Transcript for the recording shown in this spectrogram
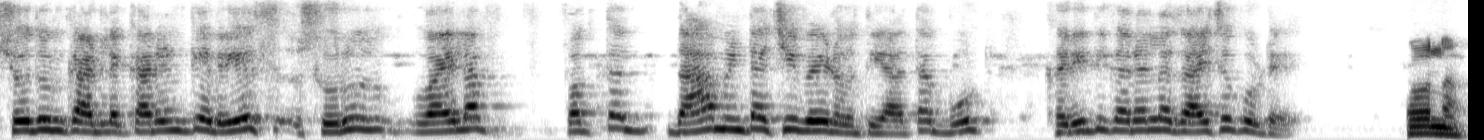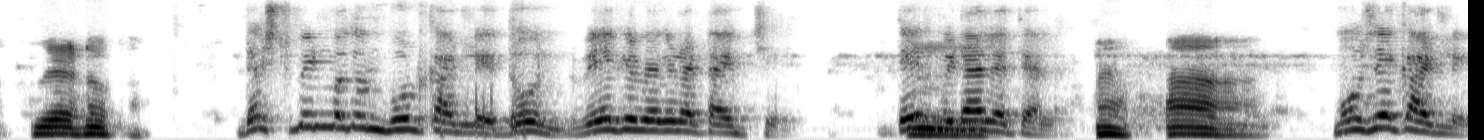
शोधून काढले. कारण की रेस सुरू व्हायला फक्त दहा मिनिटाची वेळ होती. आता बूट खरेदी करायला जायचं कुठे? हो ना. वेळ नव्हता. डस्टबिन मधून बूट काढले दोन वेगवेगळ्या टाईपचे. ते. मिळाले त्याला. हा हा मोजे काढले.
